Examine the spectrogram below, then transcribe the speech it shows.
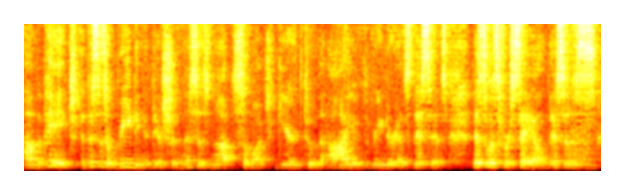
on the page. This is a reading edition. This is not so much geared to the eye of the reader as this is. This was for sale. This is mm.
